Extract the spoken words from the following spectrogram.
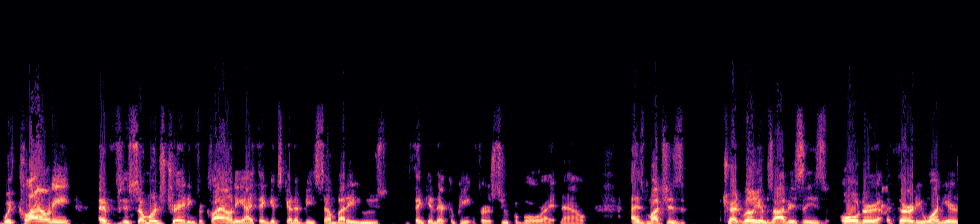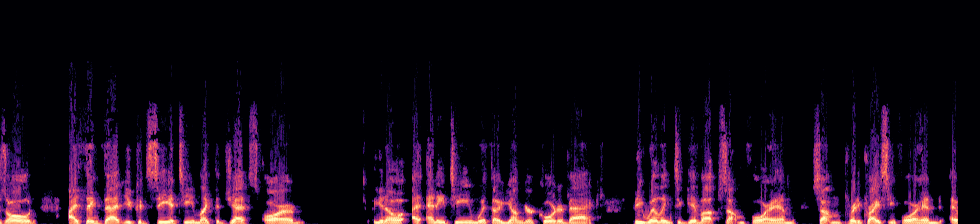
with Clowney, if, if someone's trading for Clowney, I think it's going to be somebody who's thinking they're competing for a Super Bowl right now. As much as Trent Williams obviously is older, 31 years old, I think that you could see a team like the Jets or you know any team with a younger quarterback be willing to give up something for him, something pretty pricey for him eh,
